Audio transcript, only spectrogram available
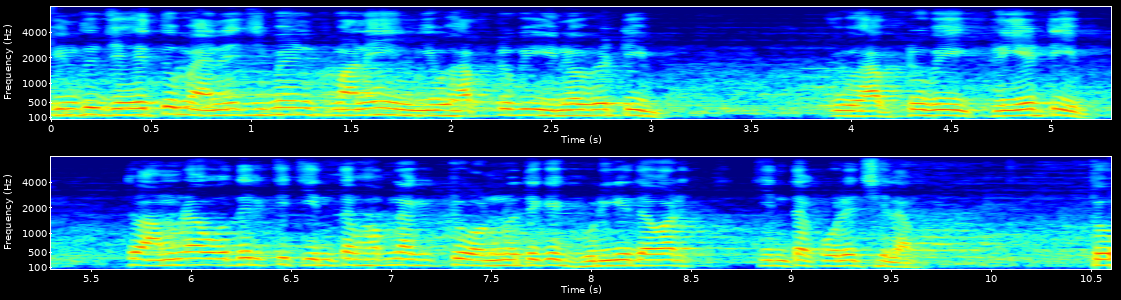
কিন্তু যেহেতু ম্যানেজমেন্ট মানেই you have to be innovative you have to be creative তো আমরা ওদেরকে চিন্তা ভাবনাকে একটু অন্যদিকে ঘুরিয়ে দেওয়ার চিন্তা করেছিলাম। তো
